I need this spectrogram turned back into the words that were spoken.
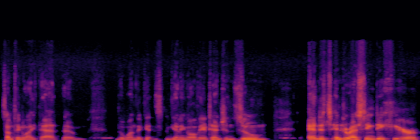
something like that um, the one that gets getting all the attention zoom. And it's interesting to hear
